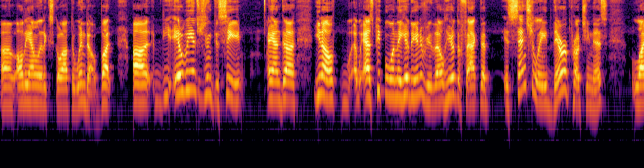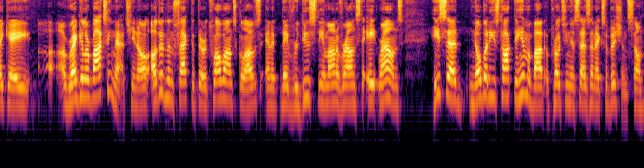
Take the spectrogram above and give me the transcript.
uh, all the analytics go out the window. But uh, it'll be interesting to see, and uh, you know, as people, when they hear the interview, they'll hear the fact that essentially they're approaching this like a a regular boxing match, you know, other than the fact that there are 12 ounce gloves and it, they've reduced the amount of rounds to eight rounds, he said nobody's talked to him about approaching this as an exhibition. So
